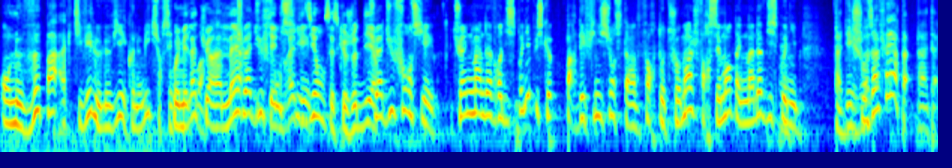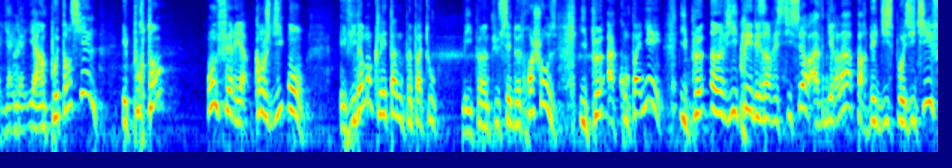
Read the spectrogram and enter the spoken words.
on ne veut pas activer le levier économique sur ces Oui, mais là, territoires. tu as un maire Tu as du qui a une vraie foncier. vision, c'est ce que je veux te dire. Tu as du foncier, tu as une main-d'œuvre disponible, puisque par définition, si tu as un fort taux de chômage, forcément, tu as une main-d'œuvre disponible. Tu as des choses à faire, il y a un potentiel. Et pourtant, on ne fait rien. Quand je dis on, évidemment que l'État ne peut pas tout. Mais il peut impulser deux, trois choses. Il peut accompagner, il peut inviter des investisseurs à venir là par des dispositifs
